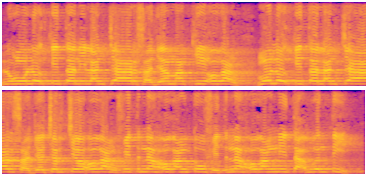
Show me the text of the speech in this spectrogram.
Mulut kita ni lancar saja maki orang. Mulut kita lancar saja cerca orang. Fitnah orang tu, fitnah orang ni tak berhenti.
